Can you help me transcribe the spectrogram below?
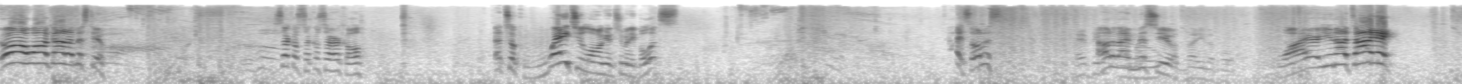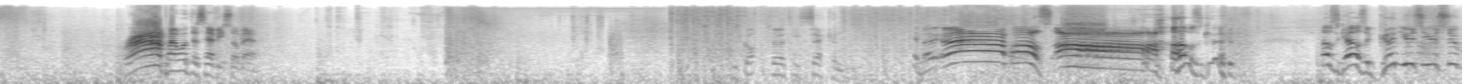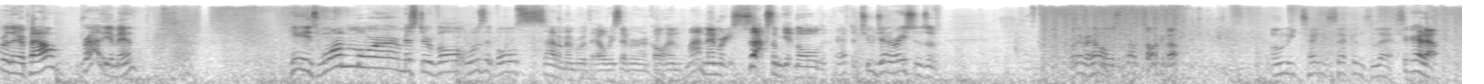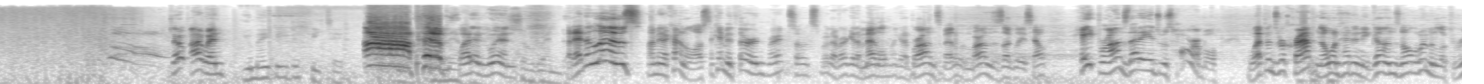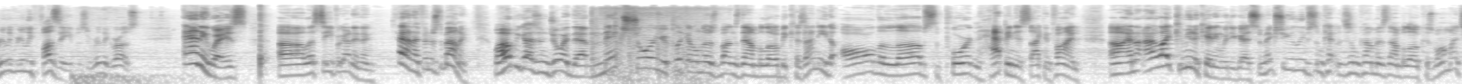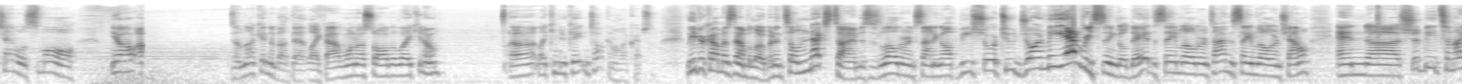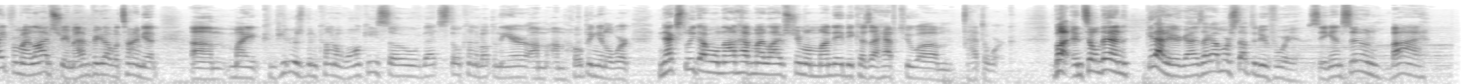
oh god, I missed you. Circle, circle, circle. That took way too long and too many bullets. Hi, Solus. Heavy How did I miss you? Available. Why are you not dying? Crap, I want this heavy so bad. You've got 30 seconds. Hey, buddy. Ah, balls! Ah, that was good. That was. That was a good use of your super there, pal. proud of you, man. He needs one more Mr. Vol. What was it, Vols? I don't remember what the hell we said we were gonna call him. My memory sucks. I'm getting old. After two generations of whatever the hell I was about to talk about. Only 10 seconds left. Figure it out. Nope, I win. You may be defeated. Ah, poop! Well, I didn't win. Surrender. But I didn't lose. I mean, I kind of lost. I came in third, right? So it's whatever. I get a medal. I get a bronze medal, and bronze is ugly as hell. Hate bronze. That age was horrible. Weapons were crap. No one had any guns, and all the women looked really, really fuzzy. It was really gross. Anyways, uh, let's see if we got anything. Yeah, and I finished the bounty. Well, I hope you guys enjoyed that. Make sure you're clicking on those buttons down below because I need all the love, support, and happiness I can find. Uh, and I like communicating with you guys, so make sure you leave some some comments down below because while my channel is small, you know, I I'm not kidding about that. Like, I want us all to, like, you know, uh, like communicate and talk and all that crap. So leave your comments down below. But until next time, this is Lelldorin signing off. Be sure to join me every single day at the same Lelldorin time, the same Lelldorin channel, and uh, should be tonight for my live stream. I haven't figured out what time yet. Um, my computer's been kind of wonky, so that's still kind of up in the air. I'm, I'm hoping it'll work. Next week, I will not have my live stream on Monday because I have to um, have to work. But until then, get out of here, guys. I got more stuff to do for you. See you again soon. Bye.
